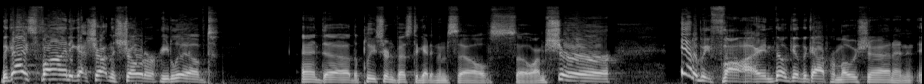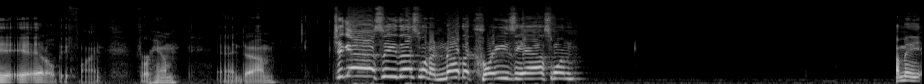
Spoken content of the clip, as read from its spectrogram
the guy's fine. He got shot in the shoulder. He lived, and uh, the police are investigating themselves. So I'm sure it'll be fine. They'll give the guy promotion, and it, will be fine for him. And um, did you guys see this one? Another crazy ass one. I mean,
